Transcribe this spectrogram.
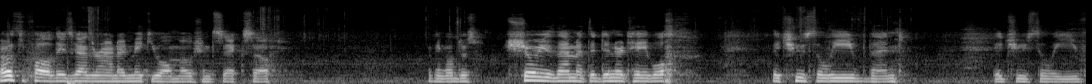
I was to follow these guys around, I'd make you all motion sick, so... I think I'll just show you them at the dinner table. they choose to leave, then they choose to leave.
